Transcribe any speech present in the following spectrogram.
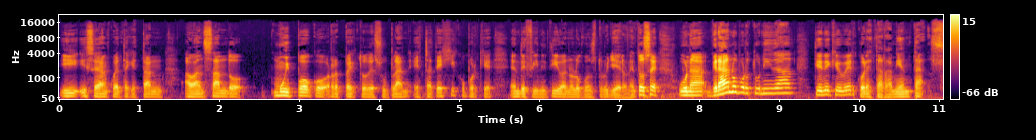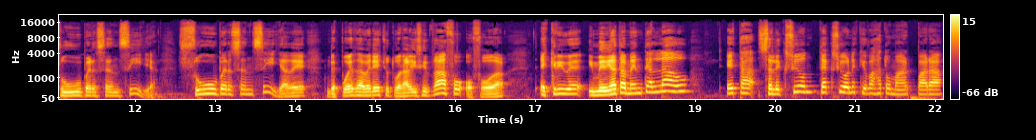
y, y se dan cuenta que están avanzando muy poco respecto de su plan estratégico porque en definitiva no lo construyeron. Entonces, una gran oportunidad tiene que ver con esta herramienta súper sencilla, súper sencilla de después de haber hecho tu análisis DAFO o FODA, escribe inmediatamente al lado esta selección de acciones que vas a tomar para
